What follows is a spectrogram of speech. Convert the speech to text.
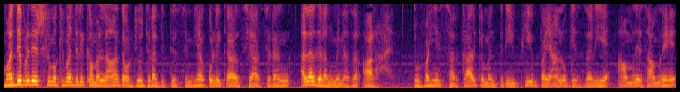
मध्य प्रदेश के मुख्यमंत्री कमलनाथ और ज्योतिरादित्य सिंधिया को लेकर सियासी रंग अलग रंग में नज़र आ रहा है। तो वहीं सरकार के मंत्री भी बयानों के ज़रिए आमने सामने हैं।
